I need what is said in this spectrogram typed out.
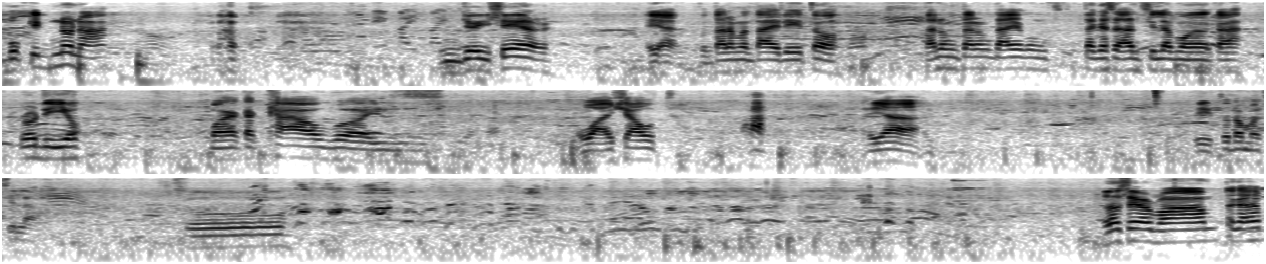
Bukid nun, ha? Enjoy, share. Ayan, punta naman tayo dito. Tanong-tanong tayo kung taga saan sila mga ka-rodeo. Mga ka-cowboys. Watch out. Ayan. Dito naman sila. So, Hello sir, ma'am. Taga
